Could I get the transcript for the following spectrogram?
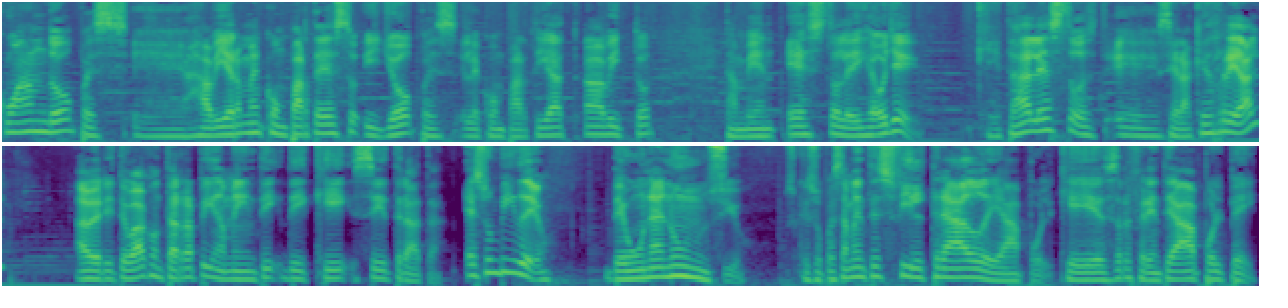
cuando pues eh, Javier me comparte esto y yo pues le compartí a, Víctor también esto, le dije, oye, ¿qué tal esto? Eh, ¿Será que es real? A ver, y te voy a contar rápidamente de qué se trata. Es un video de un anuncio que supuestamente es filtrado de Apple, que es referente a Apple Pay,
